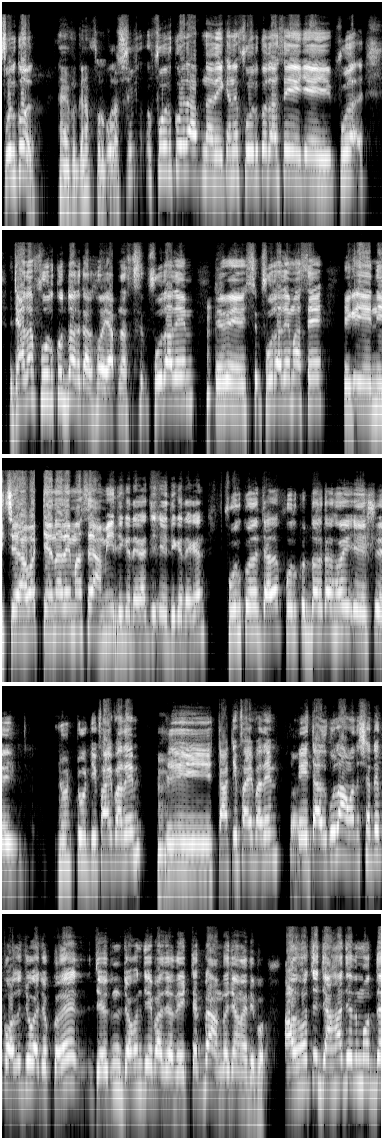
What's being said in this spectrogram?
ফুলকোল? হ্যাঁ এখানে আছে। আপনার এখানে ফুলকুর আছে এই যে যারা ফুলকুর দরকার হয় আপনার ফুরারেম ফুরারেম আছে নিচে আবার টেনারেম আছে আমি এদিকে দেখাচ্ছি এদিকে দেখেন। ফুলকুদার যারা ফুলকুদ দরকার হয় twenty five R M thirty five R M এই তারগুলো আমাদের সাথে কলে যোগাযোগ করে যখন যে বাজার রেট থাকবে আমরা জানা দিব। আর হচ্ছে জাহাজের মধ্যে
